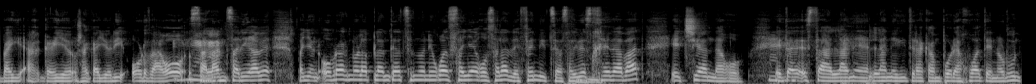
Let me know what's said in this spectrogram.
bai, gai, osea, gai hori hor dago, zalantzari gabe, baina obrak nola planteatzen duen igual zailago zala defenditzea, zadibez jeda bat etxean dago, eta ez da lan, lan egitera kanpora joaten, orduan,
